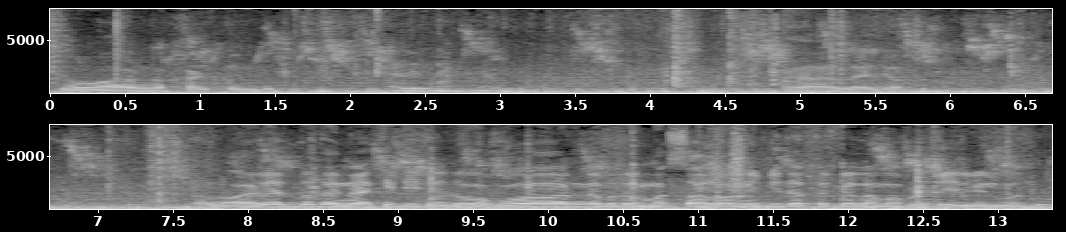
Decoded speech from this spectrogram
જોવા નખાય તેમ બધું હા લઈ લો હલો હવે જ બધો નાખી દીધો જો ગોર ને બધો મસાલો ને બીજા તપેલામાં આપણે ભેરવેલું હતું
